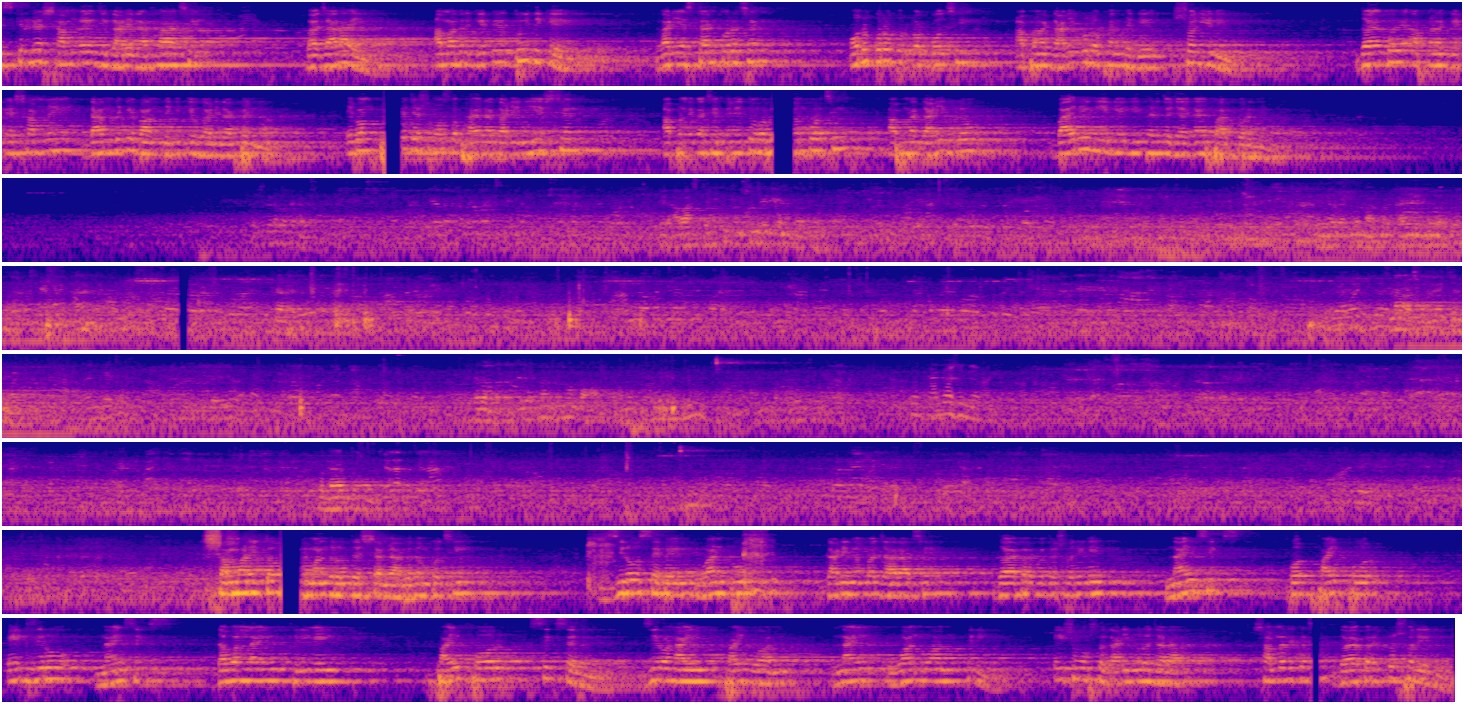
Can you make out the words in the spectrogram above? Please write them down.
স্ক্রিনের সামনে যে গাড়ি রাখা আছে, বা যারাই আমাদের গেটের দুই দিকে গাড়ি স্ট্যান্ড করেছেন, অনুগ্রহপূর্বক বলছি আপনার গাড়িগুলো ওখান থেকে সরিয়ে নিন। দয়া করে আপনারা গেটের সামনে ডান দিকে, বাম দিকে কেউ গাড়ি রাখবেন না। এবং যে সমস্ত ভাইয়েরা গাড়ি নিয়ে এসছেন, আপনাদের কাছে বিনীতভাবে করছি, আপনার গাড়িগুলো বাইরে নিয়ে গিয়ে নির্ধারিত জায়গায় পার্ক করে দিন आवाज़ technique No, it's not. It's সম্মানিত মেহমানদের উদ্দেশ্যে আমি আবেদন করছি। জিরো সেভেন ওয়ান টু গাড়ি নাম্বার যার আছে, দয়া করে মধ্যে সরিয়ে নিন। Nine six four five four eight zero nine six, double nine three eight five four six seven, zero nine five one, nine one one three. এই সমস্ত গাড়িগুলো যারা সামনে রেখেছে দয়া করে একটু সরিয়ে নিন।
